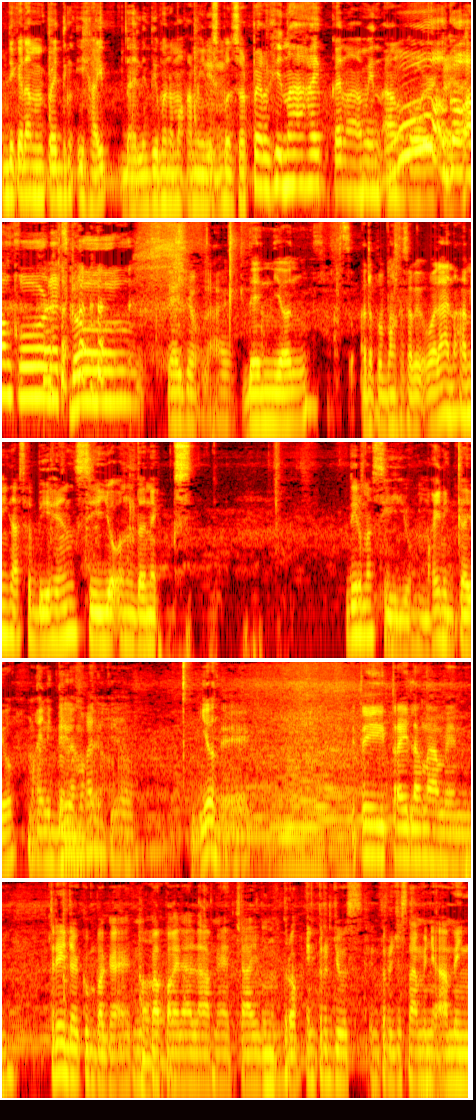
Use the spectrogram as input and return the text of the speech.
hindi ka naman pwedeng i-hype dahil hindi mo naman kami ni-sponsor. Pero hina-hype ka namin, Anchor. Oh, go Anchor, let's go! Kaya joke lang. Then yon ano pa bang sasabihin? Wala na kaming sasabihin. See you on the next. Hindi naman see you. Makinig kayo. Makinig din lang makinig kayo. kayo. Yun. Ito yung try lang namin. Trailer, kumbaga. Magpapakilala kami at saka yung Intro. introduce. Introduce namin yung aming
